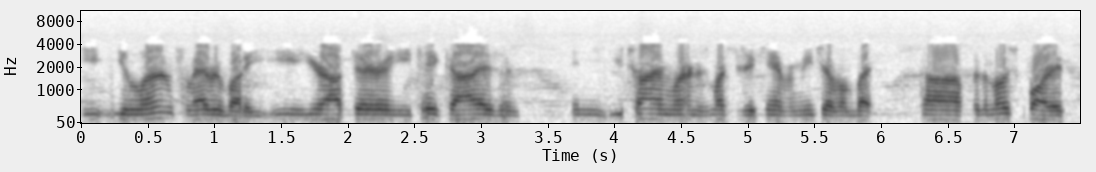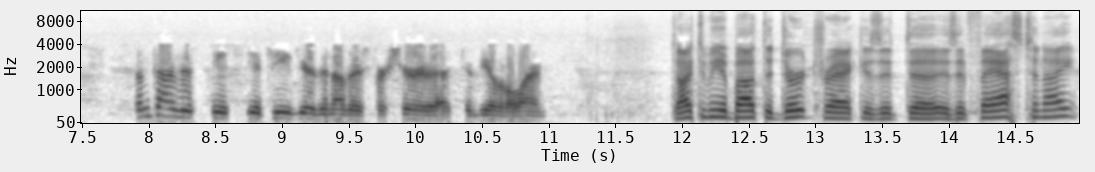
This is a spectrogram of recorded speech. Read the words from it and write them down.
you, you learn from everybody. You, you're out there and you take guys and and you try and learn as much as you can from each of them. But uh, for the most part, it sometimes it's it's, it's easier than others for sure to, to be able to learn. Talk to me about the dirt track. Is it uh, is it fast tonight?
